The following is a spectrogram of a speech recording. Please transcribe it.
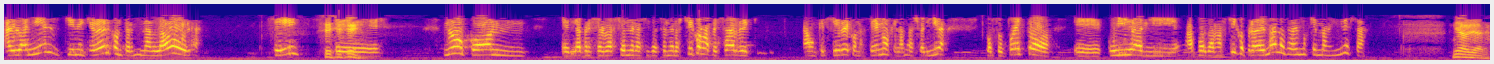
albañil tiene que ver con terminar la obra, sí, Sí, sí, Eh, no con eh, la preservación de la situación de los chicos, a pesar de que, aunque sí reconocemos que la mayoría, por supuesto, eh, cuidan y aportan a los chicos, pero además no sabemos quién más ingresa. Ni hablar.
